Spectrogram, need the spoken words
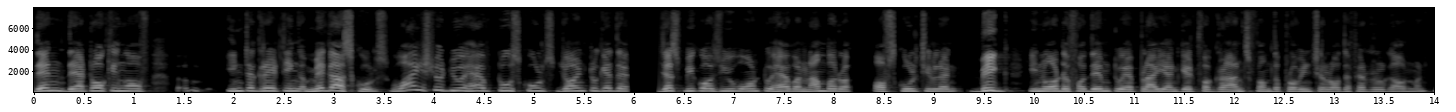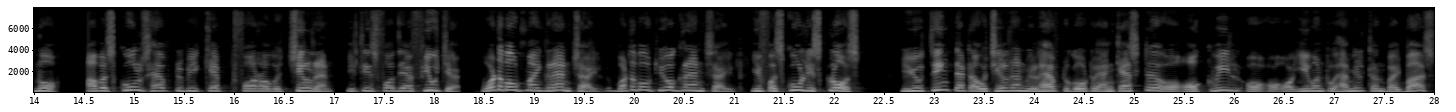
Then they are talking of um, integrating mega schools. Why should you have two schools joined together just because you want to have a number of school children big in order for them to apply and get for grants from the provincial or the federal government? No. Our schools have to be kept for our children. It is for their future. What about my grandchild? What about your grandchild? If a school is closed, you think that our children will have to go to Ancaster or Oakville or, or, or even to Hamilton by bus,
